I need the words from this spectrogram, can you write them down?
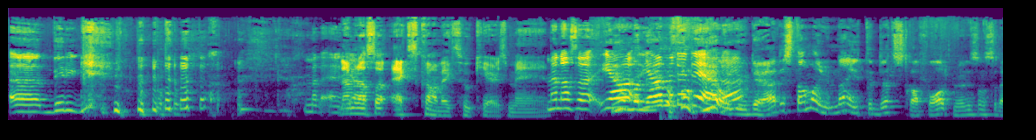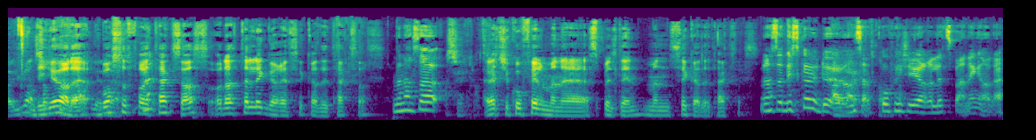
a video game. men, eh, Nei, men altså, ex-convicts, who cares, man? men altså, Jo, ja, men, ja, men det er det, da. jo det. De stemmer jo nei til dødsstraff og alt mulig sånn som det. De gjør det, bortsett fra i Texas, og dette ligger i sikkert i Texas. Men altså, Jeg vet ikke hvor filmen er spilt inn, men sikkert i Texas. men altså, de skal jo dø uansett. Hvorfor ikke gjøre litt spenning av det?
